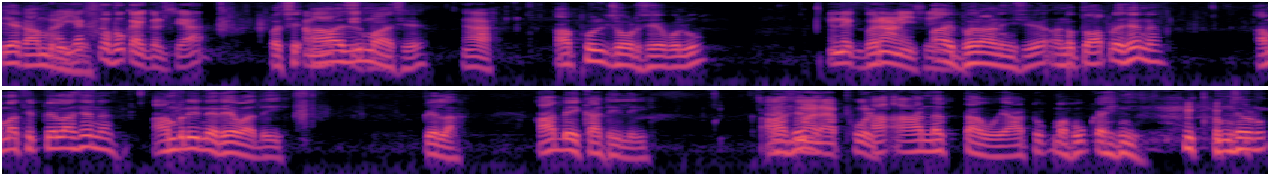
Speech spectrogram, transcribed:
એક આંબરી એક તો હુકાઈ છે આ પછી આ અજમા છે. હા. આ ફૂલ છોડ છે બોલું. અને ભરાણી છે. આ ભરાણી છે. અને તો આપણે છે ને આમાંથી પહેલાં છે ને આંબરીને રહેવા દઈ પેલા. આ બે કાઢી લઈ. આ છે ને ફૂલ. આ આ નકતા હોય આ ટૂંકમાં હુકાય નહીં. સમજાણું?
